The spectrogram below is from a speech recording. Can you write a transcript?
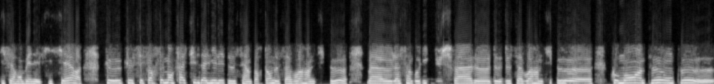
différents bénéficiaires que, que c'est forcément facile d'allier les deux. C'est important de savoir un petit peu bah, euh, la symbolique du cheval, euh, de, de savoir un petit peu euh, comment un peu on peut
